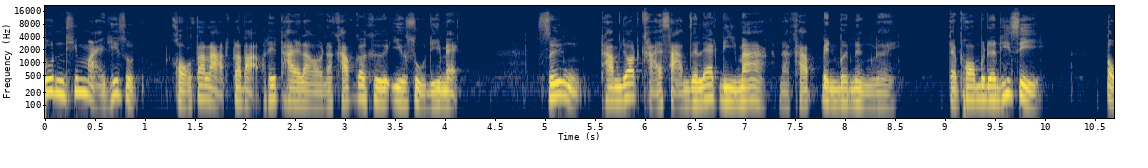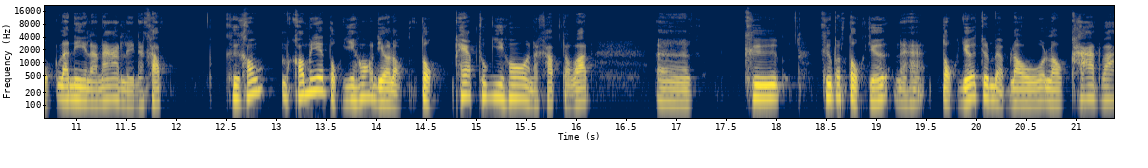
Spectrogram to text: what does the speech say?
รุ่นที่ใหม่ที่สุดของตลาดกระบะประเทศไทยเรานะครับ ก็คือ i l s u d m a x ซึ่งทำยอดขาย 3 เดือนแรกดีมากนะครับ เป็นเบอร์หนึ่งเลย แต่พอมาเดือนที่ 4 ตกระเนระนาดเลยนะครับ คือเขาเขาไม่ได้ตกยี่ห้อเดียวหรอกตกแทบทุกยี่ห้อนะครับ แต่ว่าเออ คือคือมันตกเยอะนะฮะ ตกเยอะจนแบบเราเราคาดว่า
